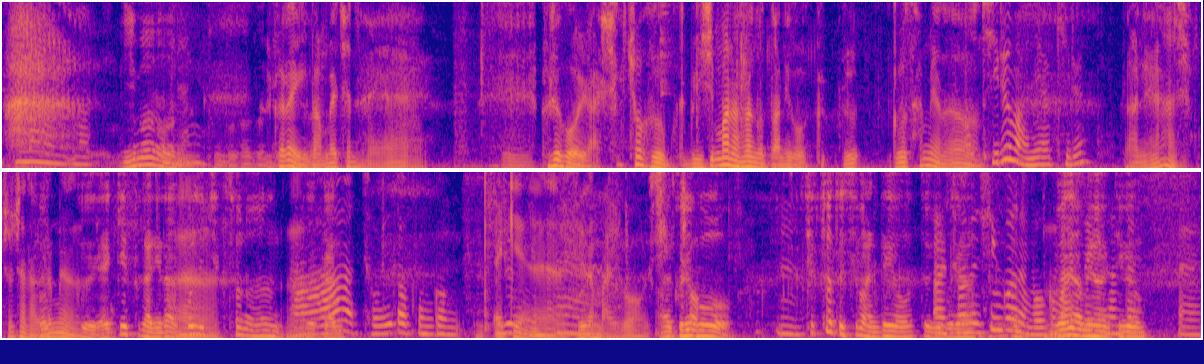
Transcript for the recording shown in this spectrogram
3만 원 막. 2만 원 정도 하던데. 그래 이만 몇천 해. 그리고 야 식초 그 20만 원 하는 것도 아니고 그, 그 그거 사면은 어, 기름 아니에요 기름? 아니야 식초잖아. 솔- 그러면 그 액기스가 아니라 아. 솔잎 식초는 아 그러니까 저희가 본건 애기 기름이에요. 예, 기름 말고 아, 식초. 그리고 음. 식초 드시면 안 돼요. 저기 아 뭐냐. 저는 신거는 먹으면 안 되긴 왜냐하면 한데. 지금 네.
